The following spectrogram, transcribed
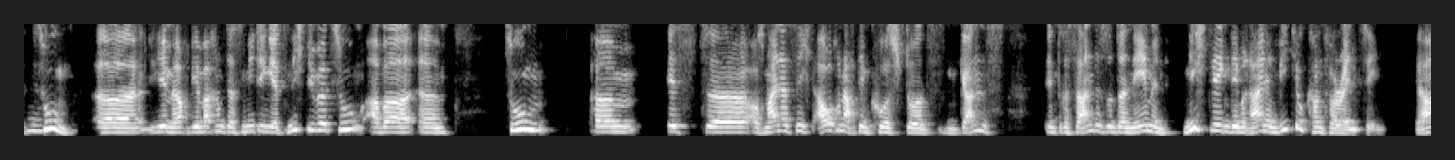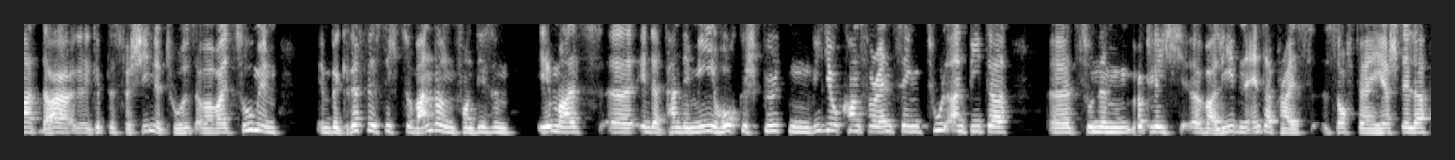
Mhm. Zoom, äh, wir, wir, machen das Meeting jetzt nicht über Zoom, aber ähm, Zoom ähm, ist äh, aus meiner Sicht auch nach dem Kurssturz ein ganz interessantes Unternehmen, nicht wegen dem reinen Videoconferencing. Ja, da gibt es verschiedene Tools, aber weil Zoom im, im Begriff ist, sich zu wandeln von diesem ehemals äh, in der Pandemie hochgespülten Videoconferencing-Tool-Anbieter äh, zu einem wirklich äh, validen Enterprise-Software-Hersteller,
